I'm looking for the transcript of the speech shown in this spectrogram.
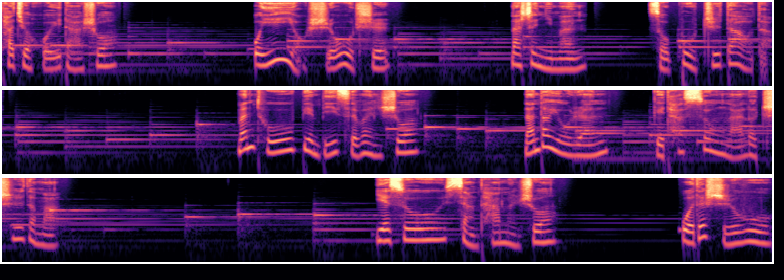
他却回答说：“我已有食物吃，那是你们所不知道的。”门徒便彼此问说：“难道有人给他送来了吃的吗？”耶稣向他们说：“我的食物，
